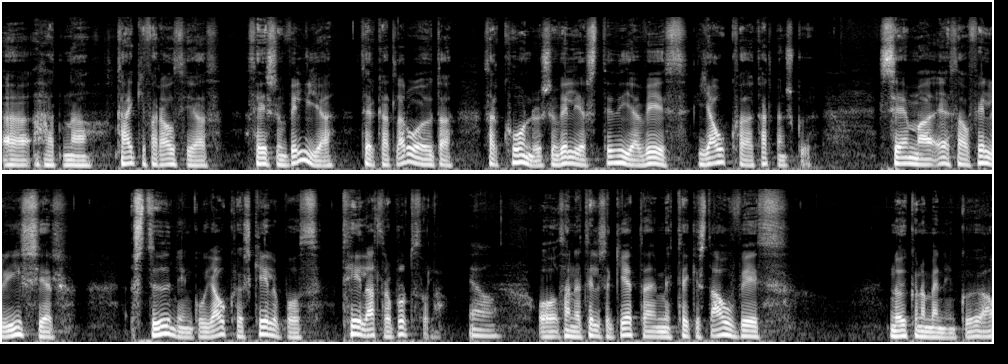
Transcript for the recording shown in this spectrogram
uh, hérna tækifæra á því að þeir sem vilja þeir kallar og auðvitað þar konur sem vilja styðja við jákvæða kallmennsku sem að þá fylgur í sér stuðning og jákvæð skilubóð til allra brotaþóla. Og þannig að til þess að geta einmitt tekist á við naukunamenningu, á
